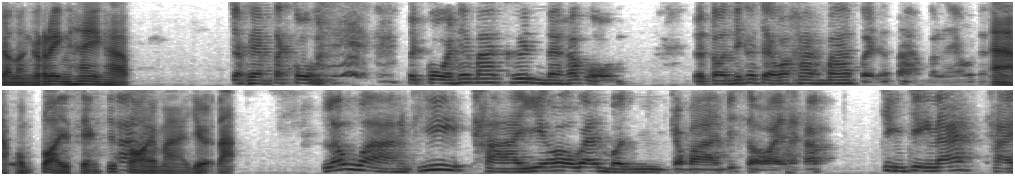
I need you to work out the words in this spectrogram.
กำลังเร่งให้ครับ จะพยายามตะโกนตะโกนให้มากขึ้นนะครับ ผม แต่ตอนนี้เข้าใจว่าข้างบ้านเปิดหน้าต่างมาแล้วนะคอ่ารับผมปล่อยเสียงพี่ซอยมาเยอะละ ระหว่างที่ทายยี่ห้อแว่นบนกระบาลพี่ซอยนะครับ จริง ๆ นะทาย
